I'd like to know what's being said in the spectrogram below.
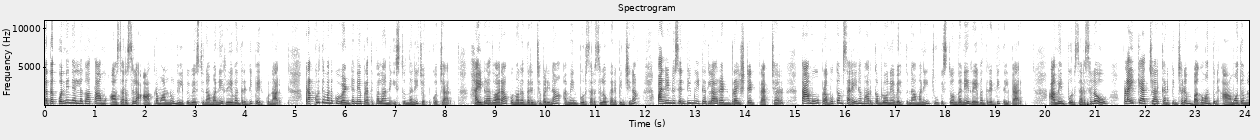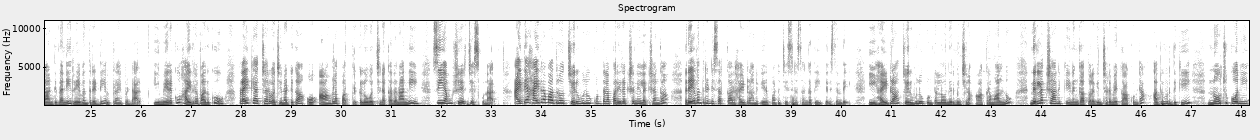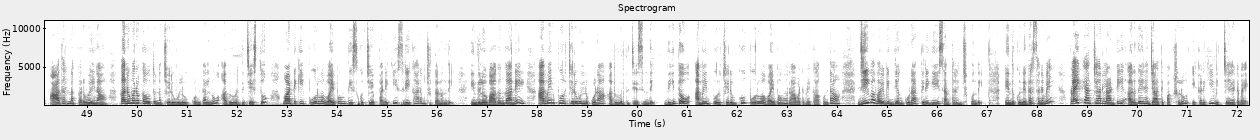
గత కొన్ని నెలలుగా తాము ఆ సరస్సుల ఆక్రమాలను నిలిపివేస్తున్నామని రేవంత్ రెడ్డి పేర్కొన్నారు. ప్రకృతి మనకు వెంటనే ప్రతిఫలాన్ని ఇస్తుందని చెప్పుకొచ్చారు. హైడ్రా ద్వారా పునరుద్ధరించబడిన అమీన్పూర్ సరస్సులో కనిపించిన పన్నెండు సెంటీమీటర్ల రెడ్ బ్రైస్టెడ్ ఫ్రాక్చర్ తాము ప్రభుత్వం సరైన మార్గంలోనే వెళ్తున్నామని చూపిస్తోందని రేవంత్ రెడ్డి తెలిపారు. అమీన్పూర్ సరస్సులో ఫ్లై క్యాచర్ కనిపించడం భగవంతుని ఆమోదం లాంటిదని రేవంత్ రెడ్డి అభిప్రాయపడ్డారు. ఈ మేరకు హైదరాబాద్కు ఫ్లై క్యాచర్ వచ్చినట్టుగా ఓ ఆంగ్ల పత్రికలో వచ్చిన కథనాన్ని సీఎం షేర్ చేసుకున్నారు. అయితే హైదరాబాద్లో చెరువులు కుంటల పరిరక్షణే లక్ష్యంగా రేవంత్ రెడ్డి సర్కార్ హైడ్రాను ఏర్పాటు చేసిన సంగతి తెలిసిందే. ఈ హైడ్రా చెరువులు కుంటల్లో నిర్మించిన ఆక్రమాలను నిర్లక్ష్యానికీనంగా తొలగించడమే కాకుండా అభివృద్ధికి నోచుకొని ఆదరణ కరువైన కనుమరుగవుతున్న చెరువులు కుంటలను అభివృద్ధి చేస్తూ వాటికి పూర్వ వైభవం తీసుకొచ్చే పనికి శ్రీకారం చుట్టనుంది. ఇందులో భాగంగానే అమీన్పూర్ చెరువులను కూడా అభివృద్ధి చేసింది. దీంతో అమీన్పూర్ చెరువుకు పూర్వ వైభవం రావటమే కాకుండా జీవ వైవిధ్యం కూడా తిరిగి సంతరించుకుంది. ఇందుకు నిదర్శనమే ఫ్లై క్యాచర్ లాంటి అరుదైన జాతి పక్షులు ఇక్కడికి విచ్చేయటమే.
